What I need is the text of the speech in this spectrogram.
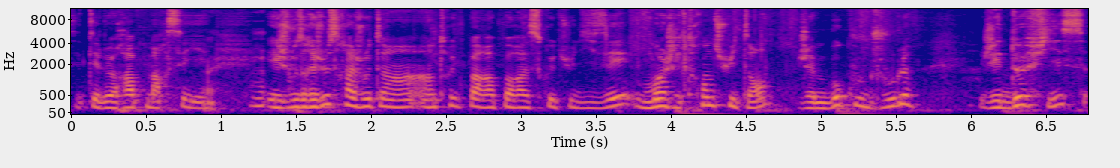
C'était le rap marseillais. Ouais. Et je voudrais juste rajouter un, un truc par rapport à ce que tu disais. Moi, j'ai 38 ans, j'aime beaucoup Joule. J'ai deux fils,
